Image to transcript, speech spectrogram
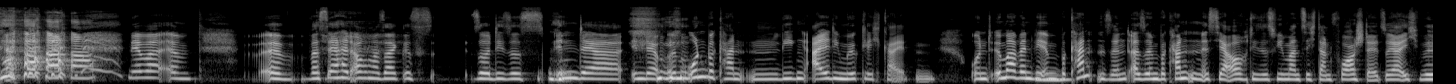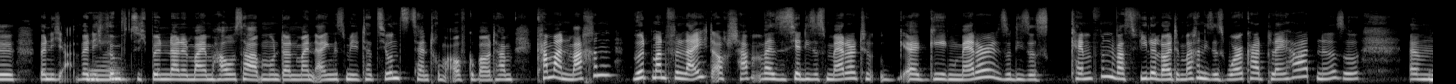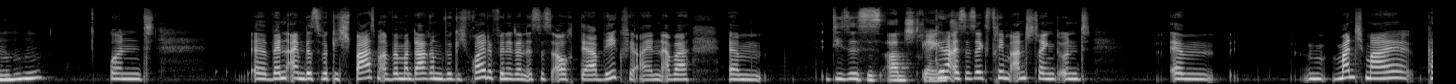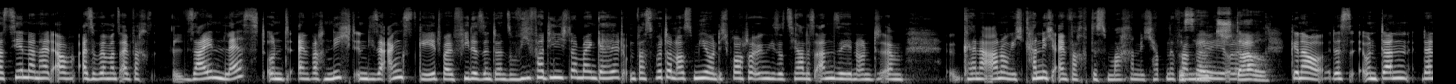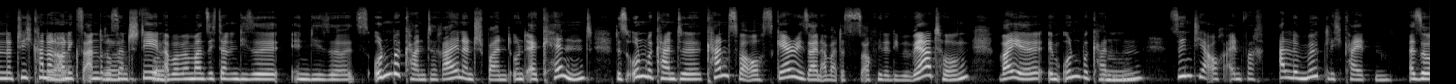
Ja, ja. nee, aber ähm, äh, was er halt auch immer sagt, ist, so dieses in der in der im Unbekannten liegen all die Möglichkeiten und immer wenn wir mhm. im Bekannten sind also im Bekannten ist ja auch dieses wie man sich dann vorstellt so ja ich will wenn ich wenn ja. ich 50 bin dann in meinem Haus haben und dann mein eigenes Meditationszentrum aufgebaut haben kann man machen wird man vielleicht auch schaffen weil es ist ja dieses Matter to, äh, gegen Matter so dieses Kämpfen was viele Leute machen dieses Work hard play hard ne so ähm, mhm. und äh, wenn einem das wirklich Spaß macht, wenn man darin wirklich Freude findet, dann ist es auch der Weg für einen. Aber ähm, dieses. Es ist anstrengend. Genau, es ist extrem anstrengend und ähm, manchmal passieren dann halt auch, also wenn man es einfach sein lässt und einfach nicht in diese Angst geht, weil viele sind dann so, wie verdiene ich dann mein Geld und was wird dann aus mir und ich brauche doch irgendwie soziales Ansehen und ähm, keine Ahnung, ich kann nicht einfach das machen. Ich habe eine das Familie. Ist halt starr. Oder, genau, das und dann dann natürlich kann dann ja, auch nichts anderes ja, entstehen, voll. aber wenn man sich dann in diese in dieses Unbekannte rein entspannt und erkennt, das Unbekannte kann zwar auch scary sein, aber das ist auch wieder die Bewertung, weil im Unbekannten mhm. sind ja auch einfach alle Möglichkeiten. Also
